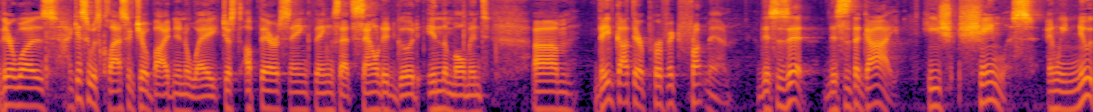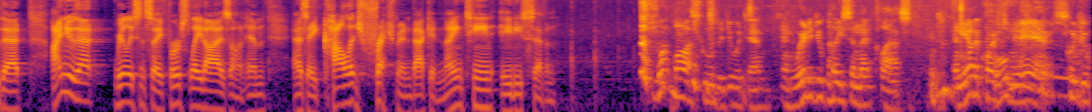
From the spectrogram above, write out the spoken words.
there was, I guess it was classic Joe Biden in a way, just up there saying things that sounded good in the moment. Um, they've got their perfect frontman. This is it. This is the guy. He's shameless. And we knew that. I knew that really since I first laid eyes on him as a college freshman back in 1987. What law school did you attend, and where did you place in that class? And the other question is, could you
